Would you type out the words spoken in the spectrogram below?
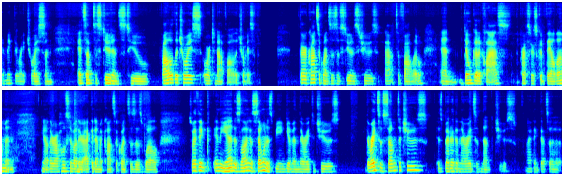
can make the right choice. And it's up to students to follow the choice or to not follow the choice. There are consequences if students choose not to follow and don't go to class. The professors could fail them, and you know there are a host of other academic consequences as well. So I think in the end, as long as someone is being given the right to choose, the rights of some to choose is better than the rights of none to choose. I think that's a,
